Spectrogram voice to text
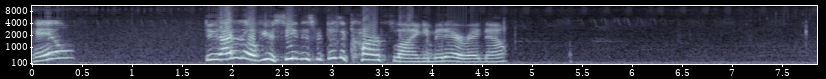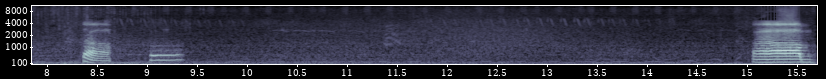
hell? Dude, I don't know if you're seeing this, but there's a car flying in midair right now. The Um...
